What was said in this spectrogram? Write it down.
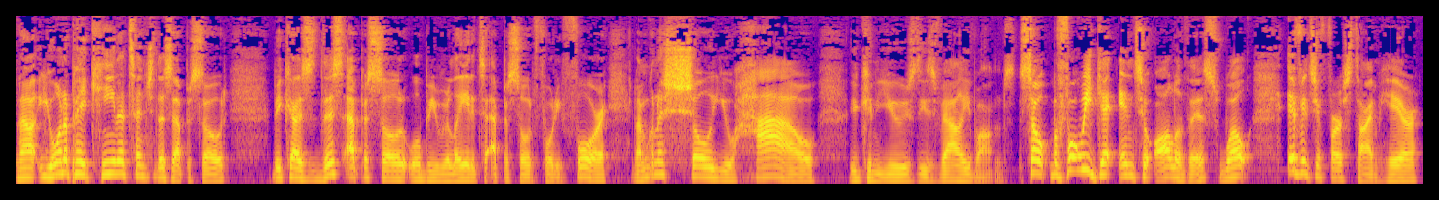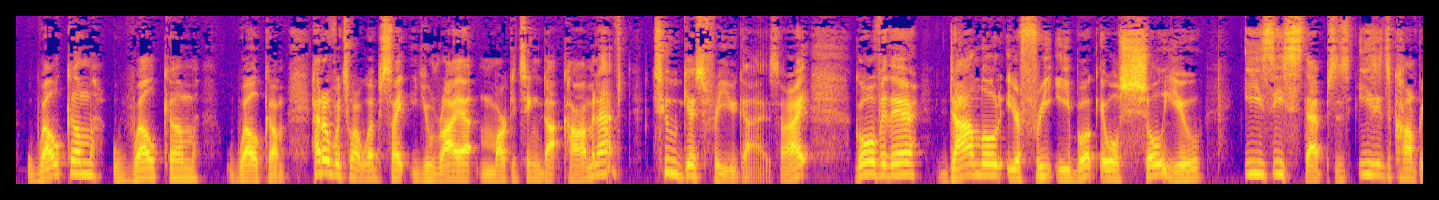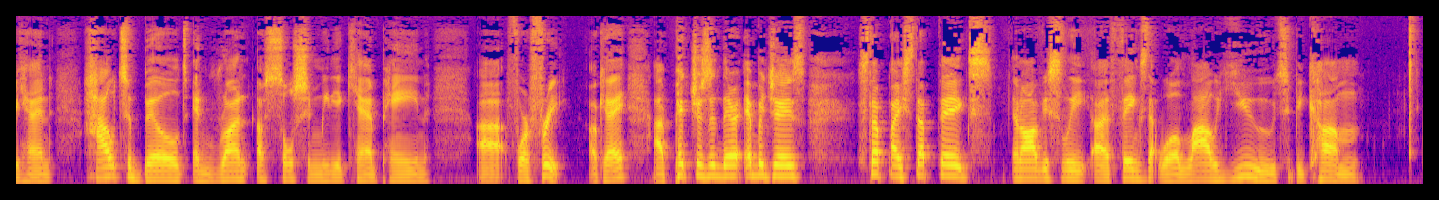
Now, you want to pay keen attention to this episode because this episode will be related to episode 44 and I'm going to show you how you can use these value bombs. So before we get into all of this, well, if it's your first time here, welcome, welcome, welcome. Head over to our website, uriahmarketing.com and I have two gifts for you guys. All right. Go over there, download your free ebook. It will show you easy steps, it's easy to comprehend how to build and run a social media campaign uh, for free. Okay, I have pictures in there, images, step by step things, and obviously uh, things that will allow you to become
